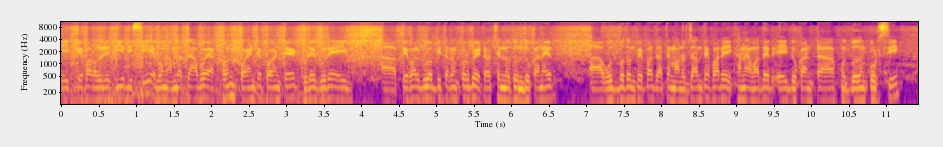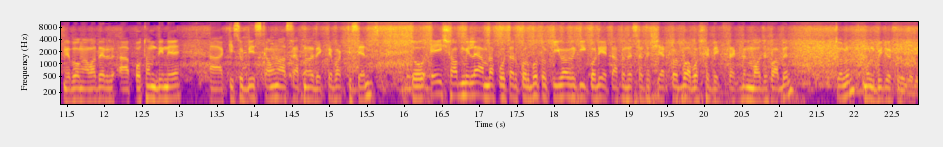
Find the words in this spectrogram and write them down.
এই পেপার অলরেডি দিয়ে দিচ্ছি এবং আমরা যাব এখন পয়েন্টে পয়েন্টে ঘুরে ঘুরে এই পেপারগুলো বিতরণ করবে। এটা হচ্ছে নতুন দোকানের উদ্বোধন পেপার যাতে মানুষ জানতে পারে। এখানে আমাদের এই দোকানটা উদ্বোধন করছি এবং আমাদের প্রথম দিনে কিছু ডিসকাউন্ট আছে আপনারা দেখতে পাচ্ছেন তো এই সব মিলে আমরা প্রচার করব। তো কীভাবে কি করি এটা আপনাদের সাথে শেয়ার করব। অবশ্যই দেখতে থাকবেন, মজা পাবেন। চলুন, মূল ভিডিও শুরু করি।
